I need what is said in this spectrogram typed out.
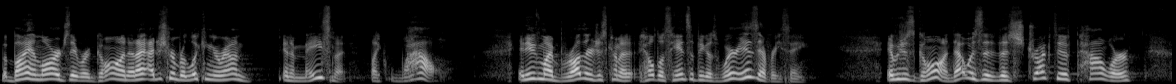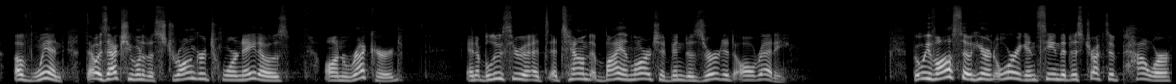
But by and large, they were gone. And I, I just remember looking around in amazement, like, wow. And even my brother just kind of held his hands up and goes, Where is everything? It was just gone. That was the destructive power of wind. That was actually one of the stronger tornadoes on record, and it blew through a, a town that by and large had been deserted already. But we've also here in Oregon seen the destructive power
